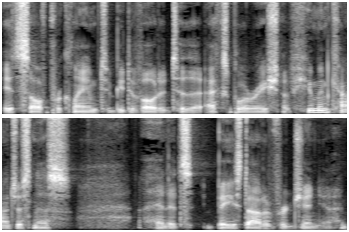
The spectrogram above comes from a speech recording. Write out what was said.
it's self proclaimed to be devoted to the exploration of human consciousness, and it's based out of Virginia.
